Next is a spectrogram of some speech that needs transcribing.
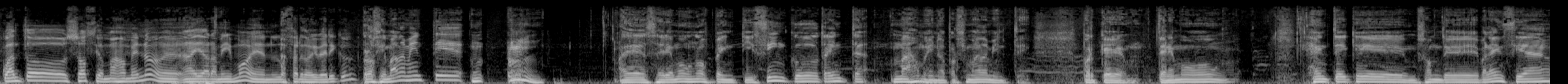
¿cuántos socios más o menos eh, hay ahora mismo en los cerdos ibéricos? Aproximadamente eh, seremos unos 25, 30, más o menos aproximadamente. Porque tenemos gente que son de Valencia,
